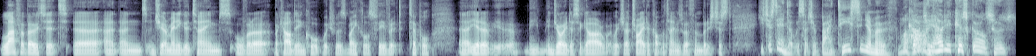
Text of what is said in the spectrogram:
laugh about it uh, and, and and share many good times over a Bacardi and Coke, which was Michael's favourite tipple. Uh, he had a, he enjoyed a cigar, which I tried a couple of times with him, but it's just you just end up with such a bad taste in your mouth. Well, how do, you, how do you kiss girls who's,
